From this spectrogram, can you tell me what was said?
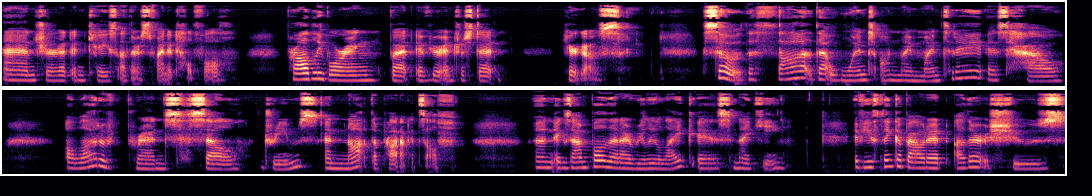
and share it in case others find it helpful. Probably boring, but if you're interested, here goes. So, the thought that went on my mind today is how a lot of brands sell dreams and not the product itself. An example that I really like is Nike. If you think about it, other shoes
